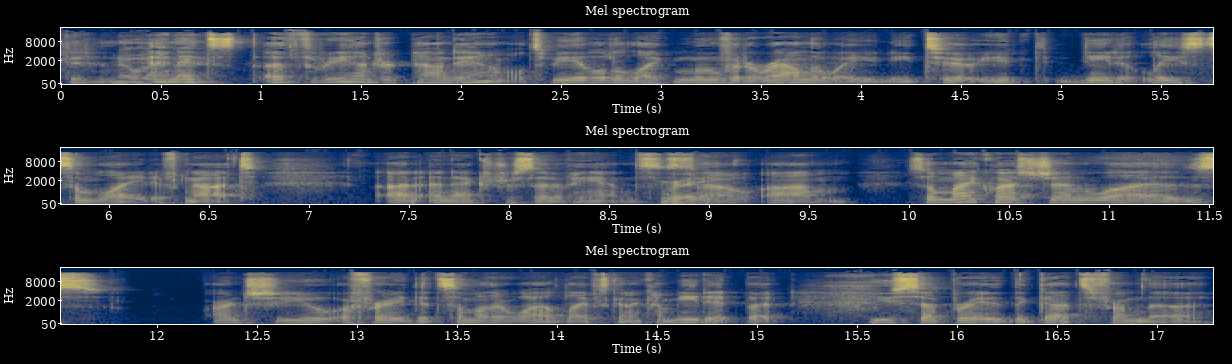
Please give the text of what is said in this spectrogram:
didn't know And it's a 300 pound animal to be able to like move it around the way you need to. You need at least some light, if not an, an extra set of hands. Right. So, um, so my question was, aren't you afraid that some other wildlife's going to come eat it? But you separated the guts from the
